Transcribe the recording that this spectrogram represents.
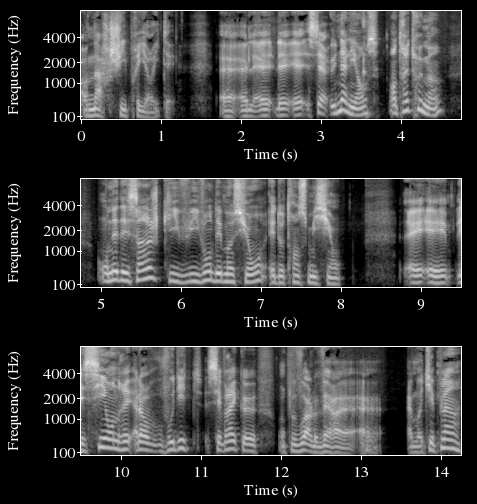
en archi priorité. Euh, c'est une alliance entre êtres humains. On est des singes qui vivons d'émotions et de transmission. Et, si on alors vous dites, c'est vrai que on peut voir le verre à, moitié plein,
